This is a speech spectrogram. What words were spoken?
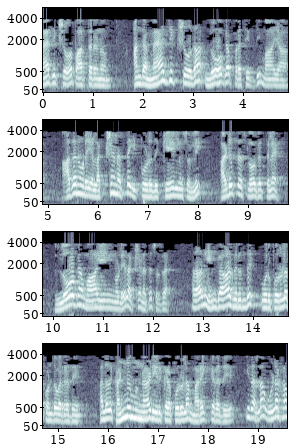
மேஜிக் ஷோவை பார்த்தரணும் அந்த மேஜிக் ஷோ தான் லோக பிரசித்தி மாயா. அதனுடைய லட்சணத்தை இப்பொழுது கேள்னு சொல்லி அடுத்த ஸ்லோகத்துல லோக மாயையினுடைய லட்சணத்தை சொல்ற. அதாவது எங்காவது இருந்து ஒரு பொருளை கொண்டு வர்றது அல்லது கண்ணு முன்னாடி இருக்கிற பொருளை மறைக்கிறது இதெல்லாம் உலக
